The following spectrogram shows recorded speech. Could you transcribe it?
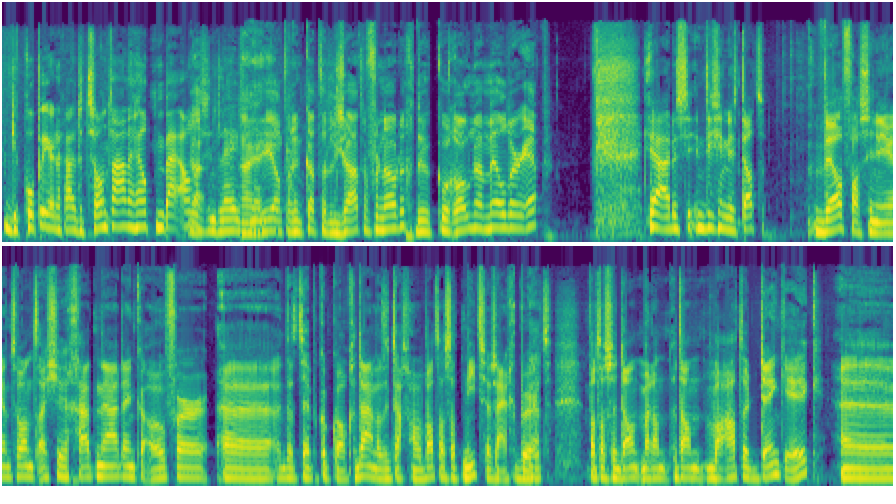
die, kop eerder uit het zand halen helpt bij alles ja. in het leven. Nou, je had er een katalysator voor nodig, de coronamelder-app. Ja, dus in die zin is dat wel fascinerend, want als je gaat nadenken over, uh, dat heb ik ook al gedaan, dat ik dacht van wat als dat niet zou zijn gebeurd, ja. wat als er dan, maar dan, dan had er denk ik, uh,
